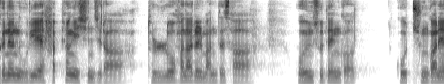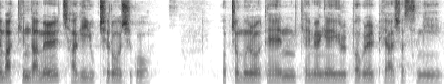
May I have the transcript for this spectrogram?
그는 우리의 하평이신지라 둘로 하나를 만드사 원수된 것 곧 중간에 막힌 담을 자기 육체로 오시고 법조문으로 된 계명의 율법을 폐하셨으니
